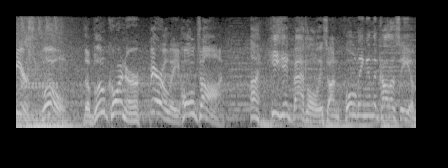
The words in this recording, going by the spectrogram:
Fierce blow! The blue corner barely holds on. A heated battle is unfolding in the Colosseum.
